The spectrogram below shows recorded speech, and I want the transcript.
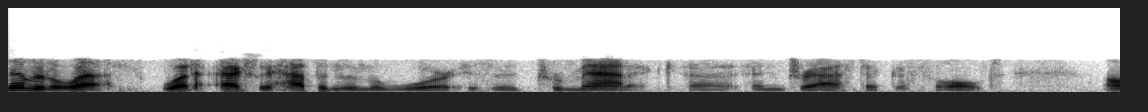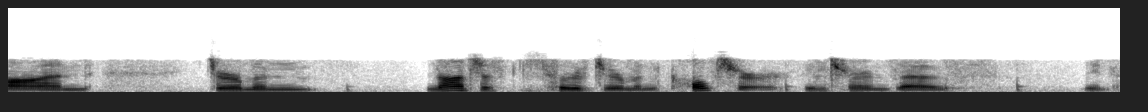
Nevertheless, what actually happens in the war is a dramatic uh, and drastic assault on German, not just sort of German culture in terms of you know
